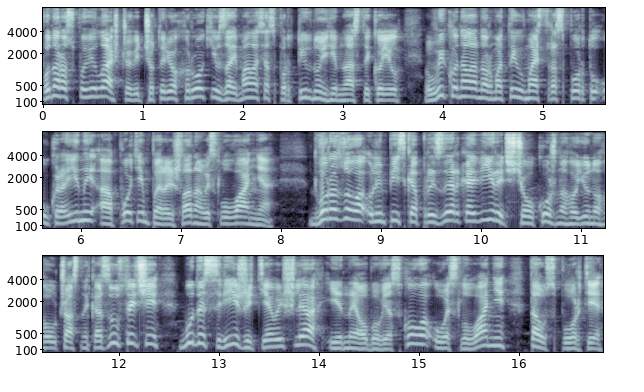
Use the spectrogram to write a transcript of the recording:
Вона розповіла, що від 4 років займалася спортивною гімнастикою, виконала норматив майстра спорту України, а потім перейшла на веслування. Дворазова олімпійська призерка вірить, що у кожного юного учасника зустрічі буде свій життєвий шлях і не обов'язково у веслуванні та у спорті.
